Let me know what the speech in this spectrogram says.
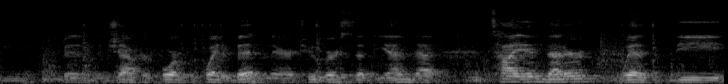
We've been in chapter 4 for quite a bit, and there are two verses at the end that tie in better with the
